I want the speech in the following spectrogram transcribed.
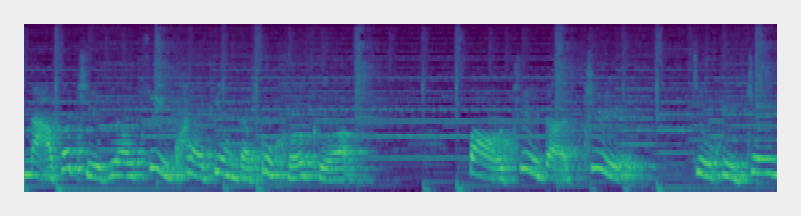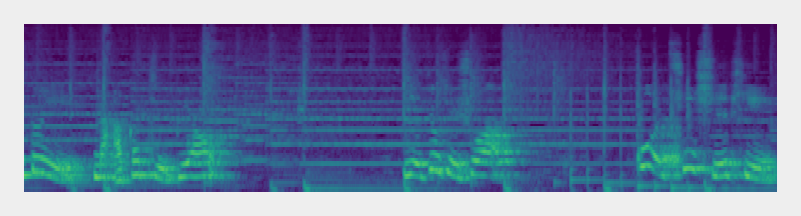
哪个指标最快变得不合格，保质的质就会针对哪个指标。也就是说，过期食品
